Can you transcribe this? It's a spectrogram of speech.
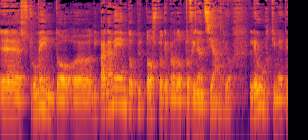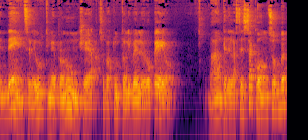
eh, strumento eh, di pagamento piuttosto che prodotto finanziario. Le ultime tendenze, le ultime pronunce, soprattutto a livello europeo, ma anche della stessa Consob,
